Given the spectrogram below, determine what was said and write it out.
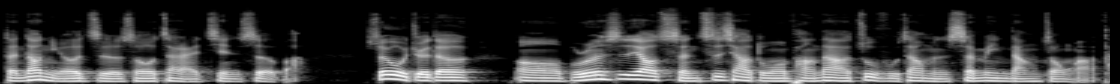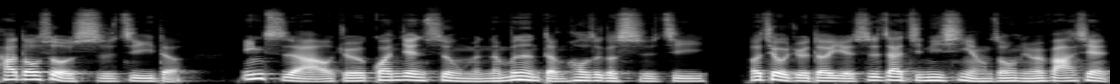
等到你儿子的时候再来建设吧。所以我觉得，呃，不论是要神赐下多么庞大的祝福在我们的生命当中啊，它都是有时机的。因此啊，我觉得关键是我们能不能等候这个时机。而且我觉得也是在经历信仰中，你会发现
